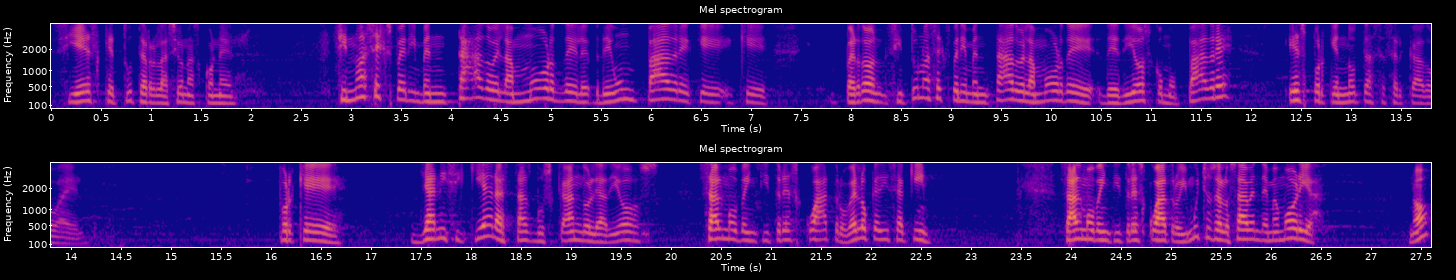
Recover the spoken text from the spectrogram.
Si es que tú te relacionas con Él. Si no has experimentado el amor de, un padre que, perdón, si tú no has experimentado el amor de, de Dios como padre, es porque no te has acercado a Él. Porque ya ni siquiera estás buscándole a Dios. Salmo 23, 4. Ve lo que dice aquí. Salmo 23, 4. Y muchos se lo saben de memoria. ¿No?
